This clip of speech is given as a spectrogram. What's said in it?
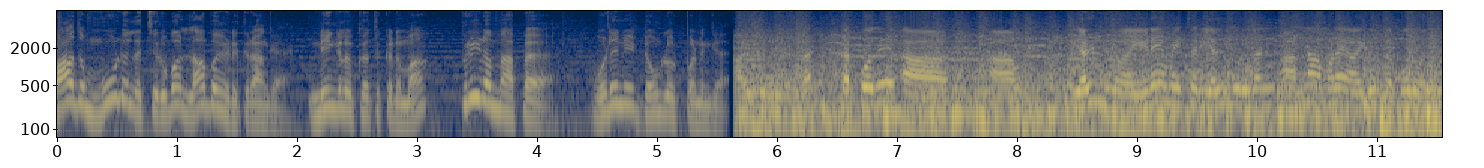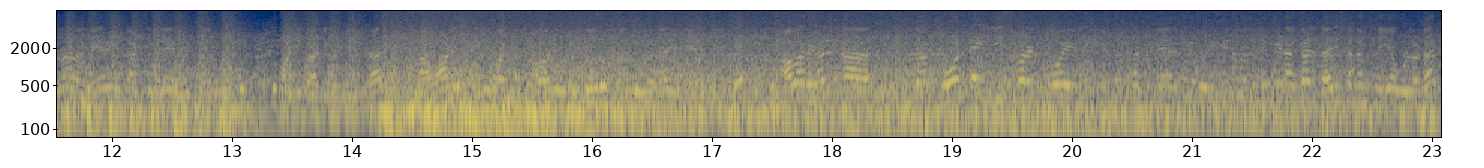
மாதம் மூணு லட்சம் ரூபாய் லாபம் எடுக்கிறாங்க. நீங்களும் கத்துக்கணுமா? ஃப்ரீடம் ஆப்பை உடனே டவுன்லோட் பண்ணுங்க. தற்போது எல் இணையமைச்சர் எல் முருகன் அண்ணாமலை ஆகியோர் தற்போது வந்துள்ளனர். நேரடி காட்சிகளை ஒளிப்பதற்கு முத்துப்பாண்டி காட்டிக் கொண்டிருக்கிறார் வானதி சீனிவாசன் அவர் உள்ளிட்டோரும் வந்துள்ளனர் இந்நேரத்திற்கு அவர்கள் இந்த கோட்டை ஈஸ்வரன் கோயிலில் இன்னும் சற்று நேரத்தில் ஒரு இருபது நிமிடங்கள் தரிசனம் செய்ய உள்ளனர்.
